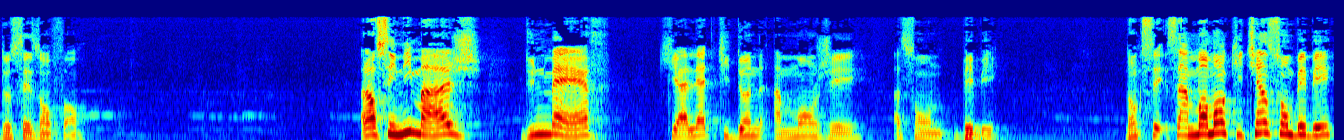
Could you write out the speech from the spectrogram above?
de ses enfants. Alors c'est une image d'une mère qui a l'aide qui donne à manger à son bébé. Donc c'est un moment qui tient son bébé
